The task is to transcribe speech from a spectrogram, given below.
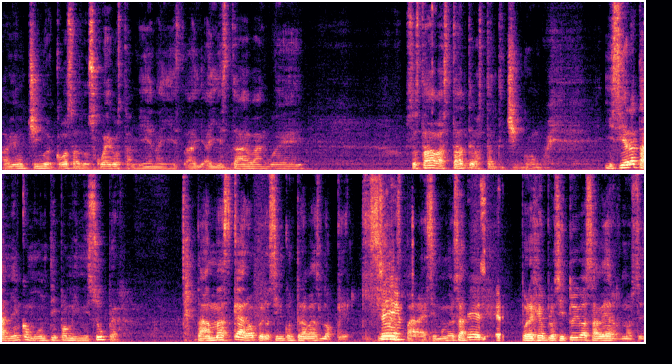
Había un chingo de cosas, los juegos también ahí, ahí, ahí estaban, güey. O sea, estaba bastante, bastante chingón, güey. Y si era también como un tipo mini super. Estaba más caro, pero sí encontrabas lo que quisieras Sí. para ese momento. O sea, Sí, por ejemplo, si tú ibas a ver, no sé,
